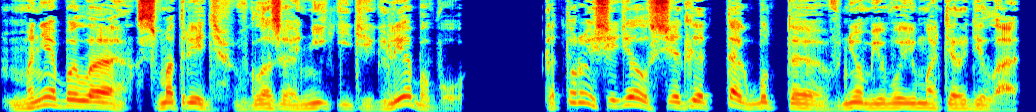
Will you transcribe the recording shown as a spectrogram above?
мне было смотреть в глаза Никите Глебову, который сидел в седле так, будто в нем его и мать родила.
